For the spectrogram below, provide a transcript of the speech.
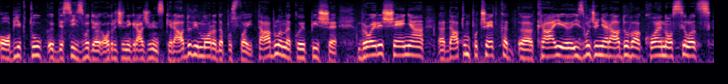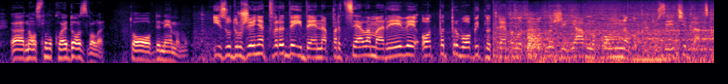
objektu gde se izvode određeni građevinski radovi mora da postoji tabla na kojoj piše broj rešenja, datum početka, kraj izvođenja radova, ko je nosilac, na osnovu koje dozvole to ovde nemamo. Iz udruženja tvrde i da je na parcelama Reve otpad prvobitno trebalo da odlaže javno komunalno preduzeće Gradska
